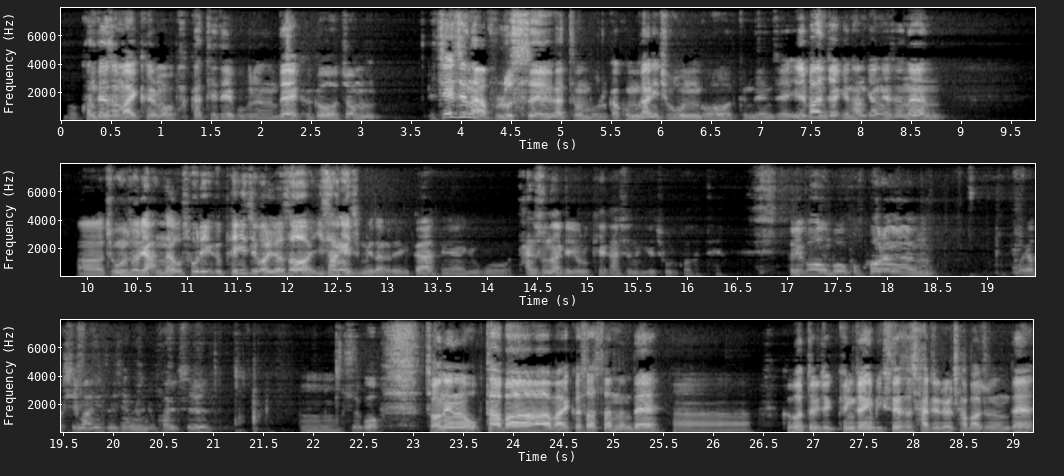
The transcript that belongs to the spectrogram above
뭐 컨덴서 마이크를 뭐 바깥에 대고 그러는데 그거 좀 재즈나 블루스 같은 모를까 공간이 좋은 곳. 근데 이제 일반적인 환경에서는 어, 좋은 소리 안 나고 소리 그 페이지 걸려서 이상해집니다. 그러니까 그냥 요거 단순하게 이렇게 가시는 게 좋을 것 같아요. 그리고 뭐 보컬은 뭐 역시 많이 쓰시는 687 음, 쓰고 전에는 옥타바 마이크 썼었는데 아, 그것도 이제 굉장히 믹스해서 자리를 잡아주는데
